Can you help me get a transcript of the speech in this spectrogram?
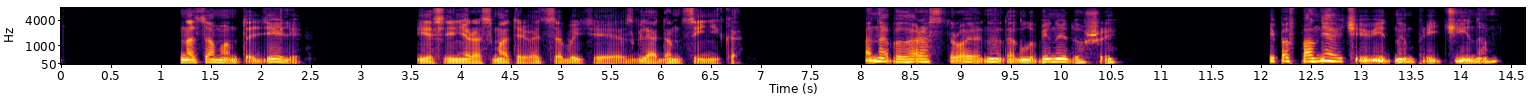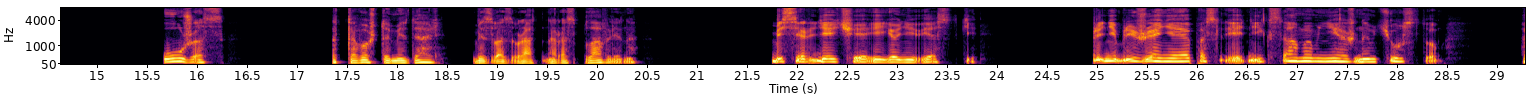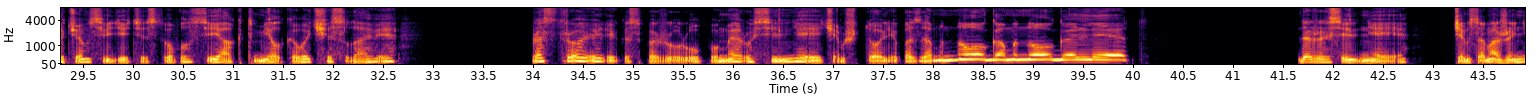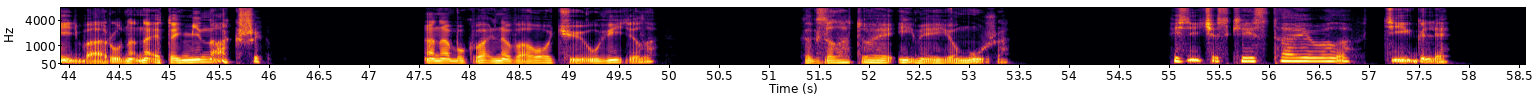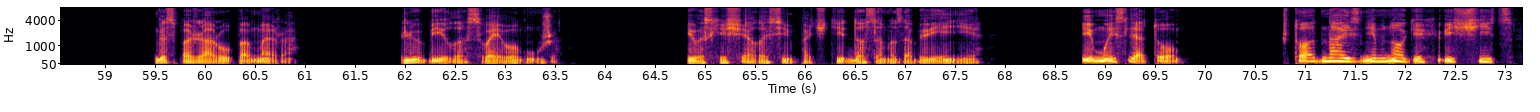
На самом-то деле, если не рассматривать события взглядом циника, она была расстроена до глубины души и по вполне очевидным причинам. Ужас от того, что медаль безвозвратно расплавлена, бессердечие ее невестки — пренебрежение последней к самым нежным чувствам, о чем свидетельствовал сей акт мелкого тщеславия, расстроили госпожу Рупу мэру сильнее, чем что-либо за много-много лет. Даже сильнее, чем сама женитьба Аруна на этой Минакши. Она буквально воочию увидела, как золотое имя ее мужа физически истаивала в тигле. Госпожа Рупа мэра любила своего мужа и восхищалась им почти до самозабвения. И мысль о том, что одна из немногих вещиц,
